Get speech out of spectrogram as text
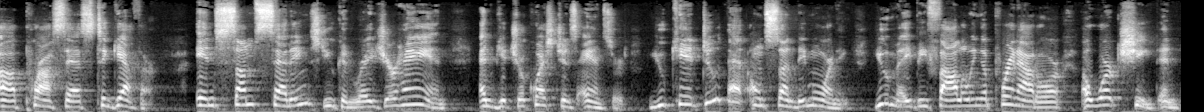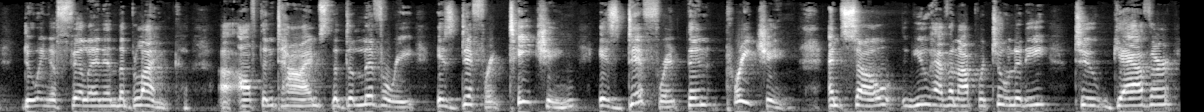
uh, process together. In some settings, you can raise your hand and get your questions answered. You can't do that on Sunday morning. You may be following a printout or a worksheet and doing a fill in in the blank. Uh, oftentimes, the delivery is different. Teaching is different than preaching. And so, you have an opportunity to gather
